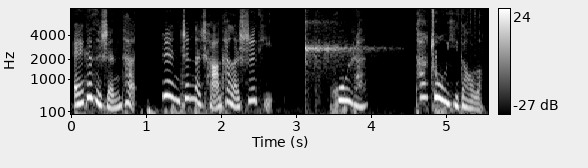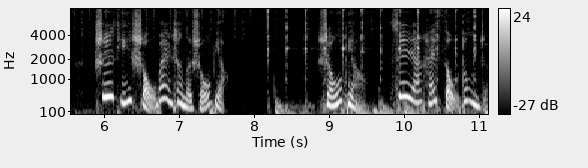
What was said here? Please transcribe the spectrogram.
X 神探认真的查看了尸体，忽然，他注意到了尸体手腕上的手表。手表虽然还走动着，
